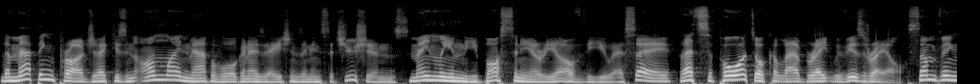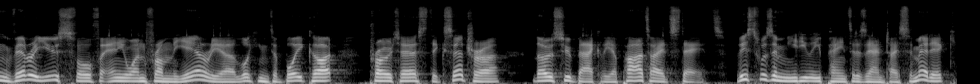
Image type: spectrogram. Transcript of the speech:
The Mapping Project is an online map of organizations and institutions, mainly in the Boston area of the USA, that support or collaborate with Israel. Something very useful for anyone from the area looking to boycott, protest, etc., those who back the apartheid state. This was immediately painted as anti Semitic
